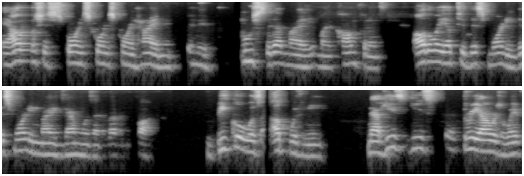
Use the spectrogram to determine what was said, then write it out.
And I was just scoring, scoring, scoring high, and it, and it boosted up my, my confidence all the way up to this morning. This morning, my exam was at 11 o'clock. Biko was up with me. Now he's he's three hours away,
